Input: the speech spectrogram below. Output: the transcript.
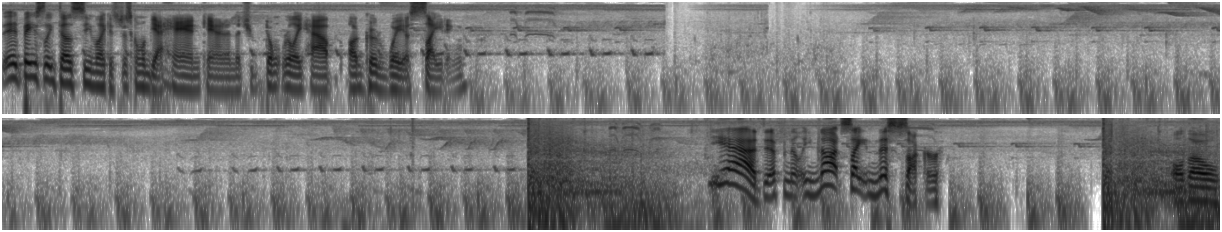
it basically does seem like it's just going to be a hand cannon that you don't really have a good way of sighting. Yeah, definitely not sighting this sucker. Although,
